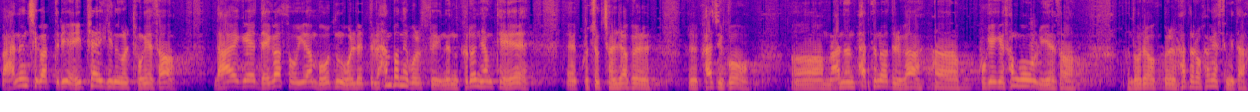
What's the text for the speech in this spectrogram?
많은 지갑들이 API 기능을 통해서 나에게 내가 소유한 모든 월렛들을 한 번에 볼 수 있는 그런 형태의 구축 전략을 가지고 어, 많은 파트너들과 어, 고객의 성공을 위해서 노력을 하도록 하겠습니다.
